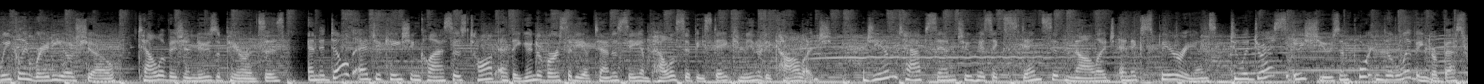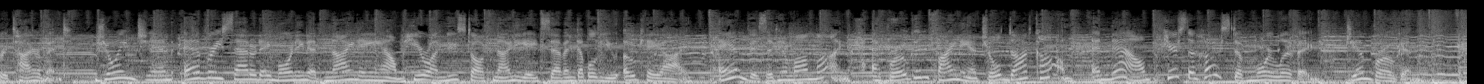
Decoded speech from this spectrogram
Weekly radio show, television news appearances, and adult education classes taught at the University of Tennessee and Pellissippi State Community College. Jim taps into his extensive knowledge and experience to address issues important to living your best retirement. Join Jim every Saturday morning at 9 a.m. here on Newstalk 98.7 WOKI and visit him online at broganfinancial.com. And now, here's the host of More Living, Jim Brogan.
